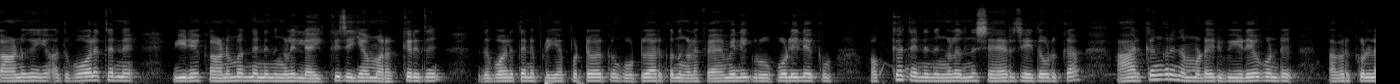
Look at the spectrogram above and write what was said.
കാണുകയും അതുപോലെ തന്നെ വീഡിയോ കാണുമ്പം തന്നെ നിങ്ങൾ ലൈക്ക് ചെയ്യാൻ മറക്കരുത്. അതുപോലെ തന്നെ പ്രിയപ്പെട്ടവർക്കും കൂട്ടുകാർക്കും നിങ്ങളെ ഫാമിലി ഗ്രൂപ്പുകളിലേക്കും ഒക്കെ തന്നെ നിങ്ങളൊന്ന് ഷെയർ ചെയ്ത് കൊടുക്കുക. ആർക്കെങ്കിലും നമ്മുടെ ഒരു വീഡിയോ കൊണ്ട് അവർക്കുള്ള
